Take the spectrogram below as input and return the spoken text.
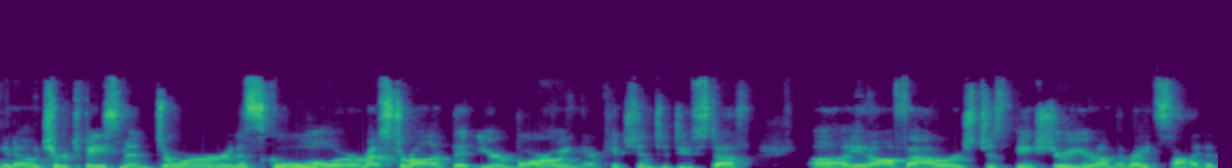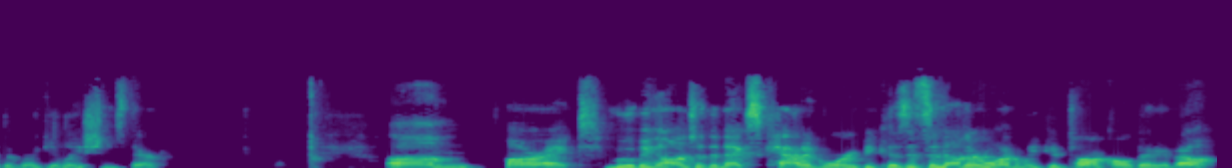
you know, church basement or in a school or a restaurant that you're borrowing their kitchen to do stuff uh, in off hours, just make sure you're on the right side of the regulations there. Um, all right, moving on to the next category because it's another one we could talk all day about,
